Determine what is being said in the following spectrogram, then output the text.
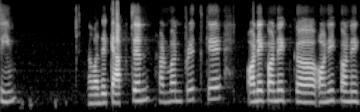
team আমাদের ক্যাপ্টেন হরমনপ্রীতকে অনেক অনেক অনেক অনেক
